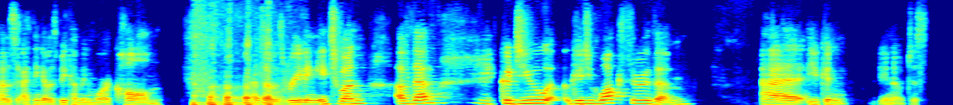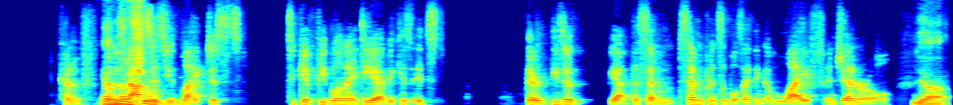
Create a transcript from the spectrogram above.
I was I think I was becoming more calm as I was reading each one of them. Could you could you walk through them? Uh, you can you know just kind of yeah, go as fast sure. as you'd like just to give people an idea because it's there these are yeah the seven seven principles i think of life in general yeah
